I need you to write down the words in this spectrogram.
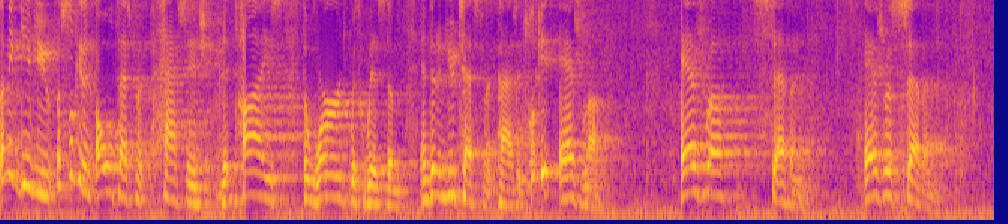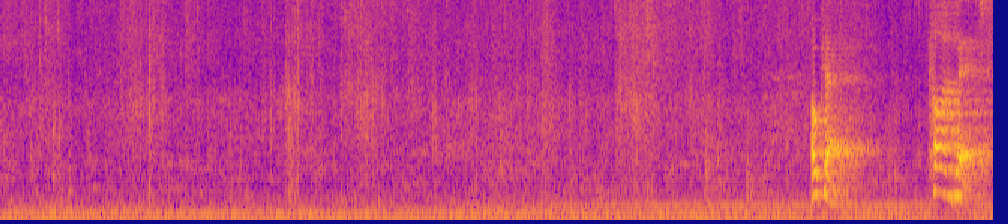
Let me give you, let's look at an Old Testament passage that ties the word with wisdom, and then a New Testament passage. Look at Ezra. Ezra 7. Ezra 7. Okay. Context.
